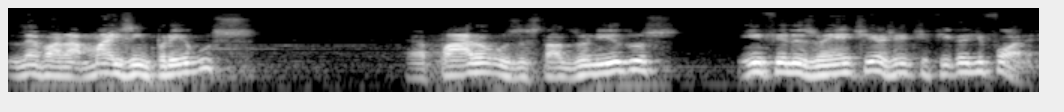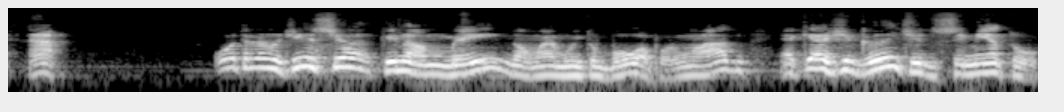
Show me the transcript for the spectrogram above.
levará mais empregos é, para os Estados Unidos. Infelizmente, a gente fica de fora. Né? Outra notícia, que também não é muito boa por um lado, é que a gigante do cimento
